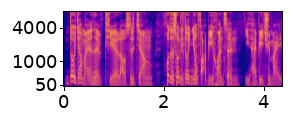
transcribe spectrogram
你都已经要买 NFT 了，老实讲，或者说你都已经用法币换成以太币去买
